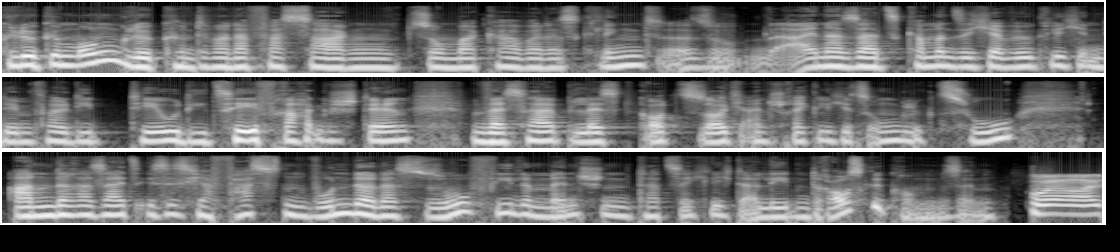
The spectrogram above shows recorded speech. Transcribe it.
Glück im Unglück, könnte man da fast sagen, so makaber das klingt. Also einerseits kann man sich ja wirklich in dem Fall die Theodizee-Frage stellen, weshalb lässt Gott solch ein schreckliches Unglück zu? Andererseits ist es ja fast ein Wunder, dass so viele Menschen tatsächlich da lebend rausgekommen sind. Uh,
